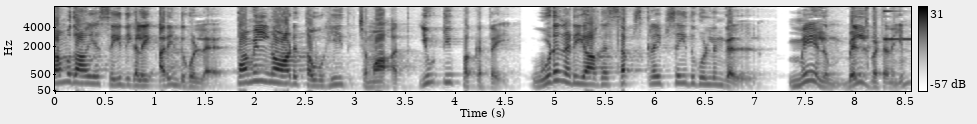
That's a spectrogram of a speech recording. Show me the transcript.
சமுதாய செய்திகளை அறிந்து கொள்ள தமிழ்நாடு தௌஹீத் ஜமாஅத் யூடியூப் பக்கத்தை உடனடியாக சப்ஸ்கிரைப் செய்து கொள்ளுங்கள். மேலும் பெல் பட்டனையும்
